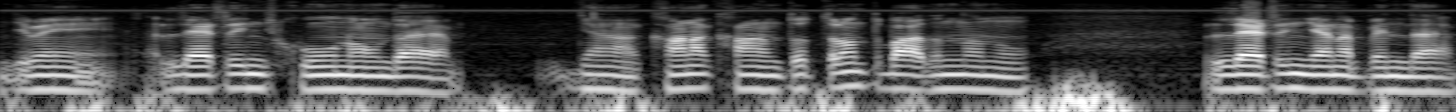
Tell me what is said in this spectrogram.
ਜਿਵੇਂ ਲੈਟਰਿਨ 'ਚ ਖੂਨ ਆਉਂਦਾ ਹੈ ਜਾਂ ਖਾਣਾ ਖਾਣ ਤੋਂ ਤੁਰੰਤ ਬਾਅਦ ਉਹਨਾਂ ਨੂੰ ਲੈਟਰਿਨ ਜਾਣਾ ਪੈਂਦਾ ਹੈ।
